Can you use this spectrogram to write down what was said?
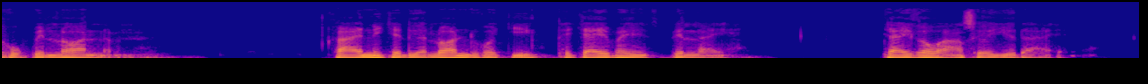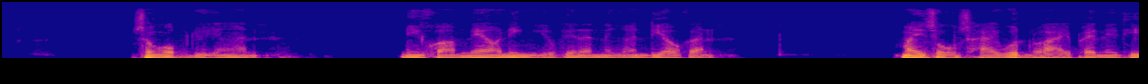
ทุกข์เป็นร้อนกายนี่จะเดือดร้อนอยู่ก็จริง แต่ใจไม่เป็นไร ใจก็วางเสืออยู่ได้ สงบอยู่อย่างนั้น มีความแน่วนิ่งอยู่เป็นอันหนึ่งอันเดียวกัน ไม่สงสัยวุ่นวายไปในที่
